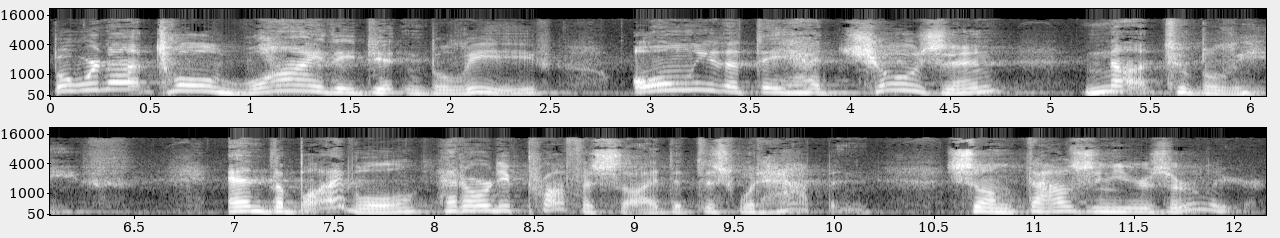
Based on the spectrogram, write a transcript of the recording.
but we're not told why they didn't believe, only that they had chosen not to believe. And the Bible had already prophesied that this would happen some thousand years earlier.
